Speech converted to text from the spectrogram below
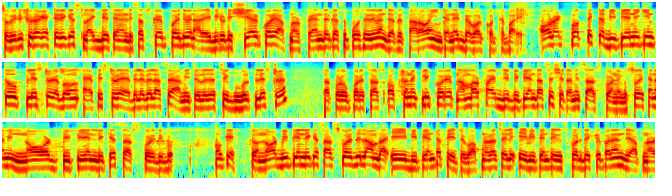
সো ভিডিও শুরু আগে একটা রিকোয়েস্ট লাইক দিয়ে চ্যানেলটি সাবস্ক্রাইব করে দিবেন আর এই ভিডিওটি শেয়ার করে আপনার ফ্রেন্ডদের কাছে পৌঁছে দিবেন, যাতে তারাও ইন্টারনেট ব্যবহার করতে পারে। অলরাইট প্রত্যেকটা ভিপিএনই কিন্তু প্লে স্টোর এবং অ্যাপ স্টোরে অ্যাভেলেবেল আছে। আমি চলে যাচ্ছি গুগল প্লে স্টোরে তারপর উপরে সার্চ অপশনে ক্লিক করে নাম্বার ফাইভ যে বিপিএনটা আছে, সেটা আমি সার্চ করে নেব। সো এখানে আমি নট বিপিএন লিখে সার্চ করে দিব। ওকে তো নট ভিপিএন লিখে সার্চ করে দিলে আমরা এই ভিপিএনটা পেয়ে যাব। আপনারা চাইলে এই ভিপিএনটা ইউজ করে দেখতে পারেন যে আপনার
